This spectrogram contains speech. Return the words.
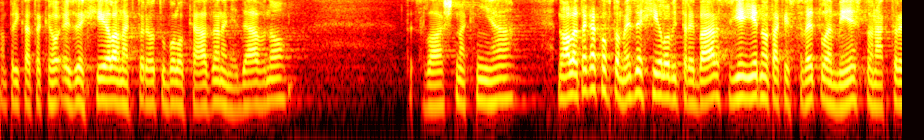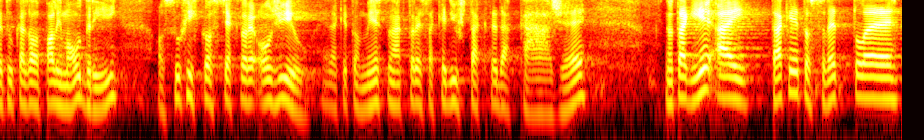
Napríklad takého Ezechiela, na ktorého tu bolo kázané nedávno. To je zvláštna kniha. No ale tak ako v tom Ezechielovi Trebárs je jedno také svetlé miesto, na ktoré tu kázal Pali Moudrý, o suchých kostiach, ktoré ožijú. Je takéto miesto, na ktoré sa keď už tak teda káže. No tak je aj takéto svetlé,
